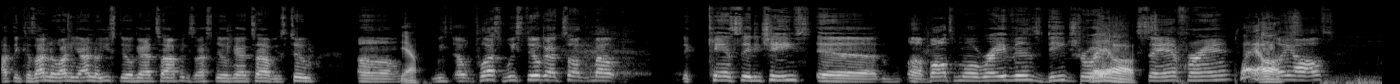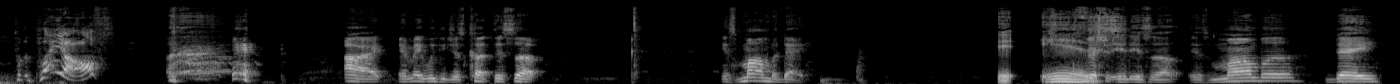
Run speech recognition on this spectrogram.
I think because I know I need, I know you still got topics. I still got topics too. Um, Yeah. We oh, plus we still got to talk about the Kansas City Chiefs, uh, uh, Baltimore Ravens, Detroit, Playoffs. San Fran, Playoffs. playoffs, playoffs. All right, and maybe we could just cut this up. It's Mamba Day. It Officially, is. It is a it's Mamba Day.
